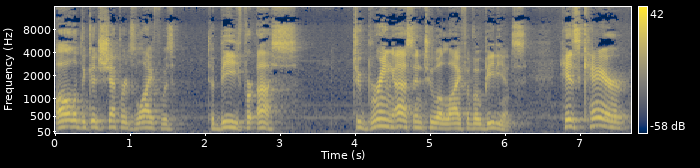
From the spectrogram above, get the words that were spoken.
All of the Good Shepherd's life was to be for us, to bring us into a life of obedience. His care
